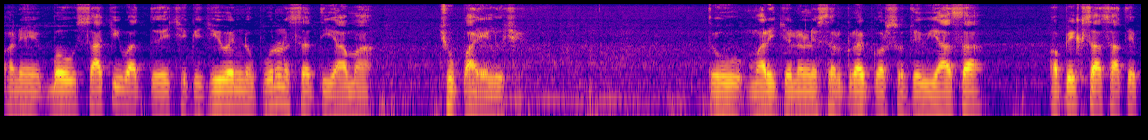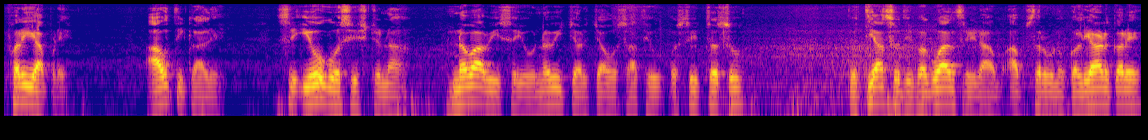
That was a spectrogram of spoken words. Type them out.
અને બહુ સાચી વાત તો એ છે કે જીવનનું પૂર્ણ સત્ય આમાં છુપાયેલું છે. તો મારી ચેનલને સબસ્ક્રાઈબ કરશો તેવી આશા, અપેક્ષા સાથે ફરી આપણે આવતીકાલે શ્રી યોગ વશિષ્ઠના નવા વિષયો, નવી ચર્ચાઓ સાથે ઉપસ્થિત થશું. તો ત્યાં સુધી ભગવાન શ્રી રામ આપ સર્વનું કલ્યાણ કરે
